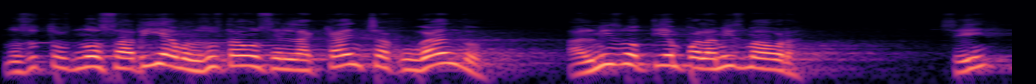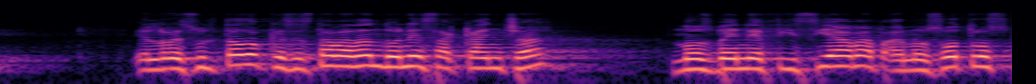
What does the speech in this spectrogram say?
Nosotros no sabíamos, nosotros estábamos en la cancha jugando, al mismo tiempo, a la misma hora. ¿Sí? El resultado que se estaba dando en esa cancha nos beneficiaba a nosotros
